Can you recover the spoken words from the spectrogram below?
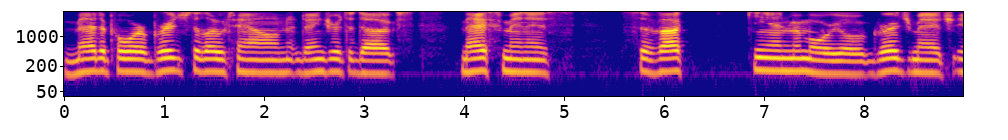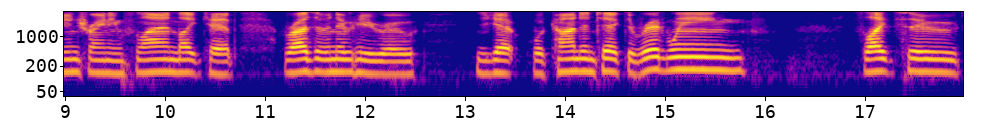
Madripoor, Bridge to Lowtown, Danger at the Docks, Mask Menace, Sokovian Memorial, Grudge Match, In Training, Flying Light Cap, Rise of a New Hero. You got Wakandan Tech, the Red Wing, Flight Suit,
